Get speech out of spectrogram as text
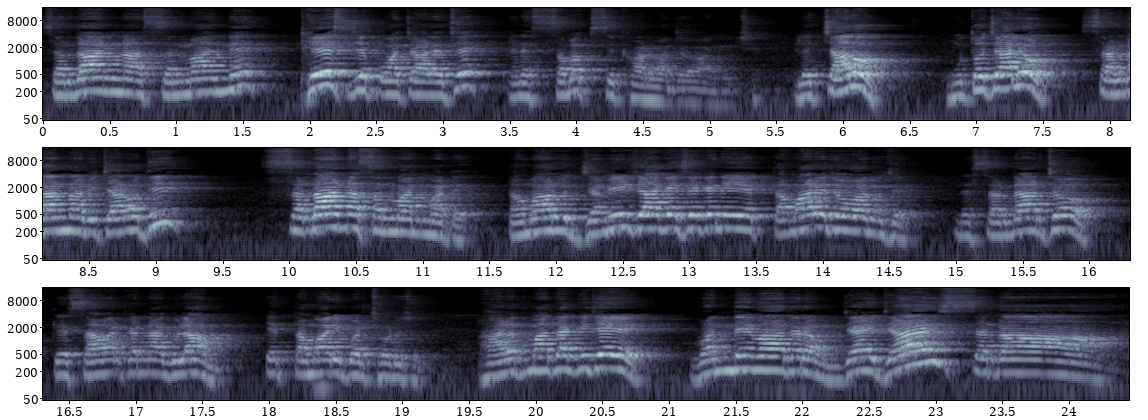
સરદારના સન્માનને ઠેસ જે પહોંચાડે છે, એને સબક શીખવાડવા જવાનું છે. એટલે ચાલો, હું તો ચાલ્યો સરદારના વિચારોથી સરદારના સન્માન માટે. તમારું જમીન જાગે છે કે નહીં એ તમારે જોવાનું છે. ને સરદાર છો કે સાવરકરના ગુલામ, એ તમારી પર છોડું છું. ભારત માતા કી જય. વંદે માતરમ. જય જય સરદાર.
